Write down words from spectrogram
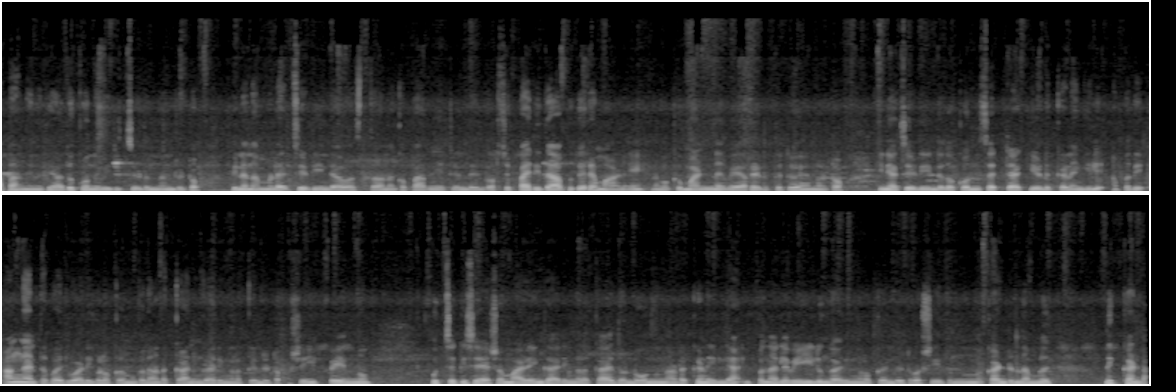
അപ്പോൾ അങ്ങനത്തെ അതൊക്കെ ഒന്ന് വിരിച്ചിടുന്നുണ്ട് കേട്ടോ. പിന്നെ നമ്മളെ ചെടീന്റെ അവസ്ഥ എന്നൊക്കെ പറഞ്ഞിട്ടുണ്ടെങ്കിൽ കുറച്ച് പരിതാപകരമാണ് നമുക്ക് മണ്ണ് വേറെ എടുത്തിട്ട് വേണം കേട്ടോ. ഇനി ആ ചെടീന്റെതൊക്കെ ഒന്ന് സെറ്റാക്കി എടുക്കണമെങ്കിൽ അപ്പോൾ അങ്ങനത്തെ പരിപാടികളൊക്കെ നമുക്ക് നടക്കാനും കാര്യങ്ങളൊക്കെ ഉണ്ട് കേട്ടോ. പക്ഷേ ഇപ്പം എന്നും ഉച്ചയ്ക്ക് ശേഷം മഴയും കാര്യങ്ങളൊക്കെ ആയതുകൊണ്ട് ഒന്നും നടക്കണില്ല. ഇപ്പം നല്ല വെയിലും കാര്യങ്ങളൊക്കെ ഉണ്ട് കേട്ടോ പക്ഷേ ഇതൊന്നും കണ്ടിട്ട് നമ്മൾ നിൽക്കണ്ട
